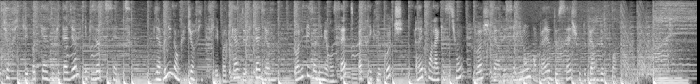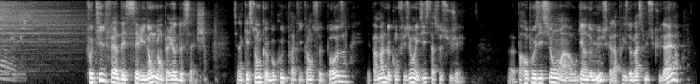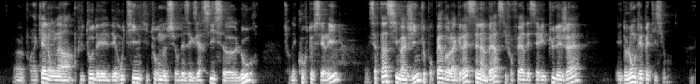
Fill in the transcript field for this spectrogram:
podcast de Vitadium, épisode 7. Bienvenue dans Culture Fit, les podcasts de Vitadium. Dans l'épisode numéro 7, Patrick le coach répond à la question Dois-je faire des séries longues en période de sèche ou de perte de poids? Faut-il faire des séries longues en période de sèche? C'est la question que beaucoup de pratiquants se posent et pas mal de confusion existe à ce sujet. Euh, par opposition au gain de muscle, à la prise de masse musculaire, pour laquelle on a plutôt des, routines qui tournent sur des exercices euh, lourds, sur des courtes séries, certains s'imaginent que pour perdre la graisse, c'est l'inverse, il faut faire des séries plus légères et de longues répétitions.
